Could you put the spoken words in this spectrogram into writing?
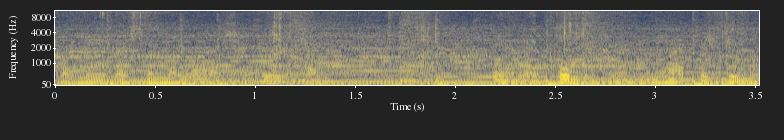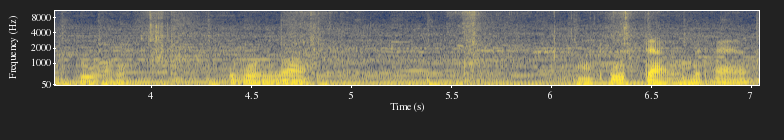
ตอนนี้เราจะมาล่อชะดูกันเนี่ยในพุ่มนี้น่าจะดึงตัวไหมทุกคนว่าผมพูดดังไม่ได้นะ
